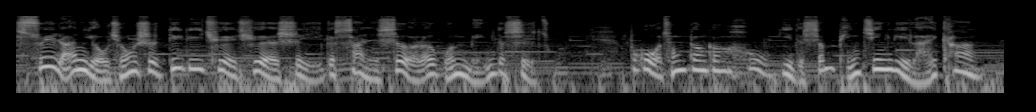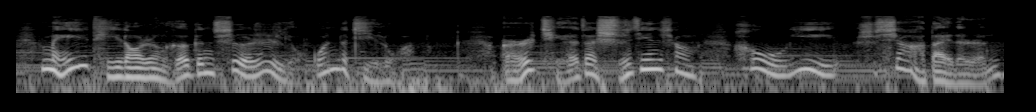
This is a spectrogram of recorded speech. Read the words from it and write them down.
虽然有穷氏的的确确是一个善射而闻名的氏族，不过从刚刚后羿的生平经历来看，没提到任何跟射日有关的记录啊。而且在时间上，后羿是夏代的人，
